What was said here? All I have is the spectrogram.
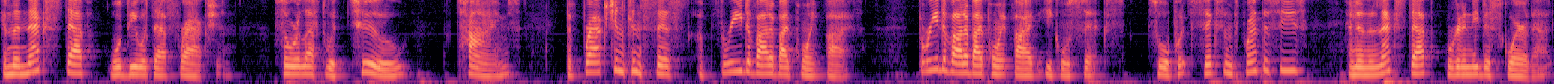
In the next step, we'll deal with that fraction. So we're left with 2 times, the fraction consists of 3 divided by 0.5. 3 divided by 0.5 equals 6. So we'll put 6 in the parentheses, and in the next step, we're going to need to square that.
